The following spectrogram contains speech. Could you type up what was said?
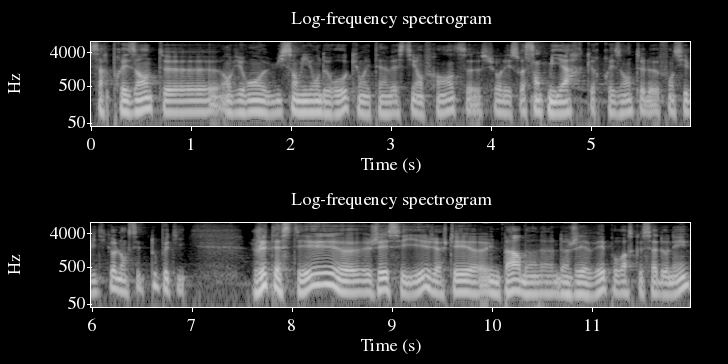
ça représente euh, environ 800 millions d'euros qui ont été investis en France euh, sur les 60 milliards que représente le foncier viticole, donc c'est tout petit. J'ai testé, euh, j'ai essayé, j'ai acheté une part d'un GFV pour voir ce que ça donnait.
